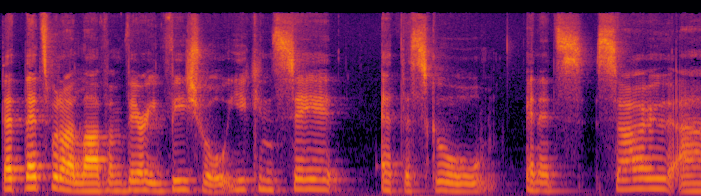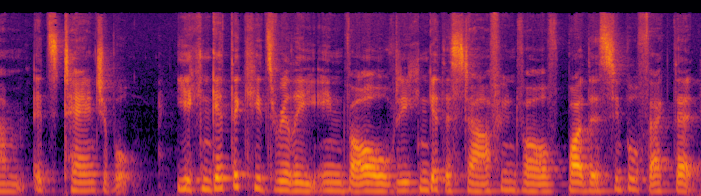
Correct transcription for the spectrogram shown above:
That that's what I love. I'm very visual. You can see it at the school, and it's so um, it's tangible. You can get the kids really involved. You can get the staff involved by the simple fact that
